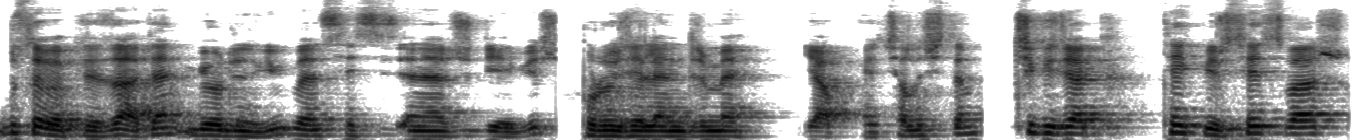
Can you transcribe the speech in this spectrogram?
Bu sebeple zaten gördüğünüz gibi ben sessiz enerji diye bir projelendirme yapmaya çalıştım. Çıkacak tek bir ses var.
